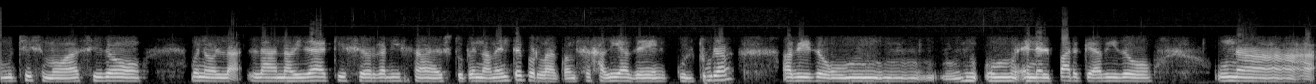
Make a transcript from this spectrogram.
Muchísimo. Ha sido. Bueno, la, la Navidad aquí se organiza estupendamente por la Concejalía de Cultura. Ha habido un, un en el parque ha habido una,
